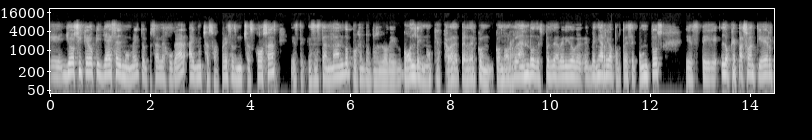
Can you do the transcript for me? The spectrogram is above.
Eh, yo sí creo que ya es el momento de empezarle a jugar. Hay muchas sorpresas, muchas cosas este, que se están dando. Por ejemplo, pues lo de Golden, ¿no? Que acaba de perder con, con Orlando después de haber ido, eh, venía arriba por 13 puntos. Este, lo que pasó antier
